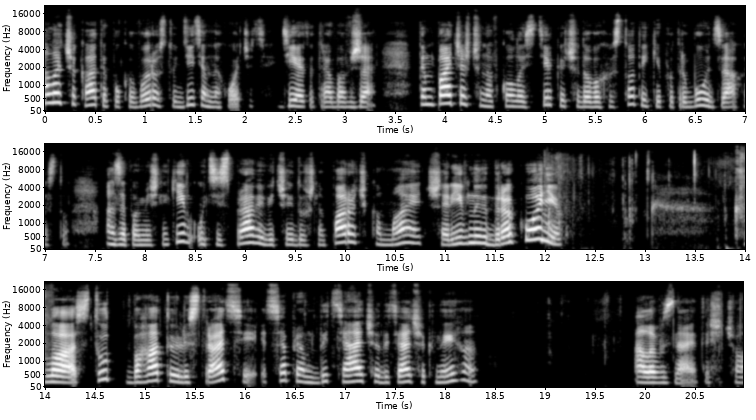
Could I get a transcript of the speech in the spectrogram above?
Але чекати, поки виростуть, дітям не хочеться. Діяти треба вже. Тим паче, що навколо стільки чудових істот, які потребують захисту. А за помічників у цій справі відчайдушна парочка має чарівних драконів. Клас! Тут багато ілюстрацій, і це прям дитяча, дитяча книга. Але ви знаєте, що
